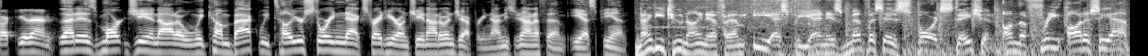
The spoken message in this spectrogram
Talk to you then. That is Mark Giannotto. When we come back, we tell your story next, right here on Giannotto and Jeffrey, 92.9 FM, ESPN. 92.9 FM ESPN is Memphis' sports station on the free Audacy app.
